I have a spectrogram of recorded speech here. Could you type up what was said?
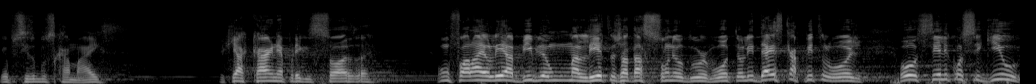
eu preciso buscar mais porque a carne é preguiçosa. Um falar, ah, eu leio a Bíblia, uma letra já dá sono, eu durmo. Outro, eu li dez capítulos hoje. Ou se ele conseguiu,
